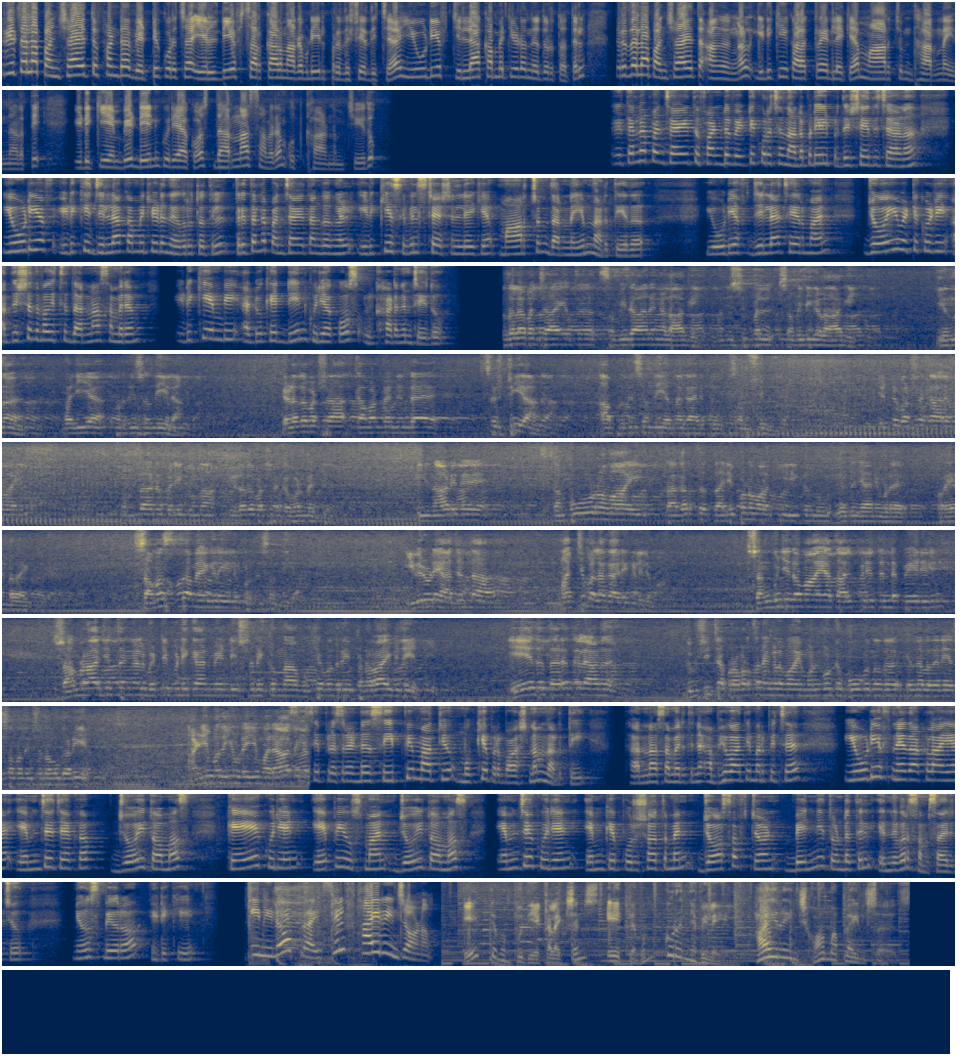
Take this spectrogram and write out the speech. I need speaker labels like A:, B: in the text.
A: ത്രിതല പഞ്ചായത്ത് ഫണ്ട് വെട്ടിക്കുറച്ച L D F സർക്കാർ നടപടിയിൽ പ്രതിഷേധിച്ച് യു ഡി എഫ് ജില്ലാ കമ്മിറ്റിയുടെ നേതൃത്വത്തിൽ ത്രിതല പഞ്ചായത്ത് അംഗങ്ങൾ ഇടുക്കി കളക്ടറേറ്റിലേക്ക് മാർച്ചും ധർണയും നടത്തി. ഇടുക്കി എം പി ഡീൻ കുര്യാക്കോസ് ധർണാ സമരം ഉദ്ഘാടനം ചെയ്തു.
B: ത്രിതല പഞ്ചായത്ത് ഫണ്ട് വെട്ടിക്കുറച്ച നടപടിയിൽ പ്രതിഷേധിച്ചാണ് യു ഡി എഫ് ഇടുക്കി ജില്ലാ കമ്മിറ്റിയുടെ നേതൃത്വത്തിൽ ത്രിതല പഞ്ചായത്ത് അംഗങ്ങൾ ഇടുക്കി സിവിൽ സ്റ്റേഷനിലേക്ക് മാർച്ചും ധർണയും നടത്തിയത്. യു ഡി എഫ് ജില്ലാ ചെയർമാൻ ജോയി വെട്ടിക്കുഴി അധ്യക്ഷത വഹിച്ച ധർണാ സമരം Idukki M P advocate Dean Kuriakose ഉദ്ഘാടനം ചെയ്തു.
C: ത്രിതല പഞ്ചായത്ത് സംവിധാനങ്ങളാകെ മുനിസിപ്പൽ സമിതികളാകെ ഇന്ന് വലിയ പ്രതിസന്ധിയിലാണ്. ഇടതുപക്ഷ ഗവൺമെന്റിന്റെ സൃഷ്ടിയാണ് ആ പ്രതിസന്ധി എന്ന കാര്യത്തിൽ സംശയമില്ല. എട്ട് വർഷക്കാലമായി സംസ്ഥാനം ഭരിക്കുന്ന ഇടതുപക്ഷ ഗവൺമെന്റ് ഈ നാടിനെ സമ്പൂർണമായി തകർത്ത് തരിപ്പണമാക്കിയിരിക്കുന്നു എന്ന് ഞാനിവിടെ പറയേണ്ടതായിട്ടുണ്ട്. സമസ്ത മേഖലയിലും പ്രതിസന്ധിയാണ് ഇവരുടെ അജണ്ട മറ്റു പല കാര്യങ്ങളിലുമാണ്. സങ്കുചിതമായ താല്പര്യത്തിന്റെ പേരിൽ സാമ്രാജ്യത്വങ്ങൾ വെട്ടിപ്പിടിക്കാൻ വേണ്ടി ശ്രമിക്കുന്ന മുഖ്യമന്ത്രി പിണറായി വിജയൻ ഏത് തരത്തിലാണ് ദുഷിച്ച പ്രവർത്തനങ്ങളുമായി മുൻപോട്ട് പോകുന്നത് എന്നുള്ളതിനെ സംബന്ധിച്ച് നമുക്കറിയാം. അഴിമതിയുടെയും
B: C president C P Mathew മുഖ്യപ്രഭാഷണം നടത്തി. ധർണാ സമരത്തിന് അഭിവാദ്യമർപ്പിച്ച് യു ഡി എഫ് നേതാക്കളായ M J Jacob Joy Thomas K A Kurian A P Usman Joy Thomas M J Kurian M K Purushothaman Joseph John Benny Thundathil എന്നിവർ സംസാരിച്ചു. News bureau Idukki.
D: ഇനി low പ്രൈസിൽ ഹൈ റേഞ്ച് ഓണം.
E: ഏറ്റവും പുതിയ collections ഏറ്റവും കുറഞ്ഞ വിലയിൽ. High range home appliances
